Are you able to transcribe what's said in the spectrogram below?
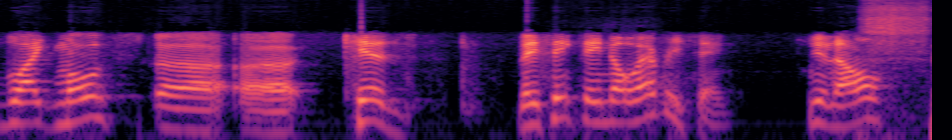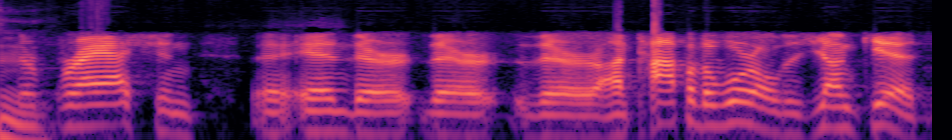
like most uh, uh, kids, they think they know everything. You know, hmm. they're brash and and they're they're they're on top of the world as young kids.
